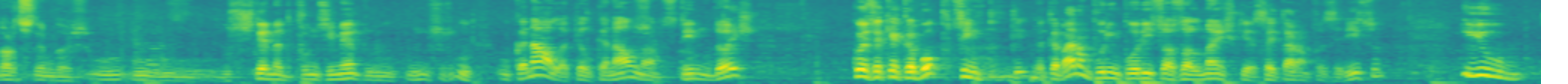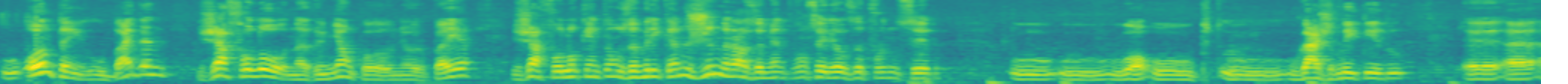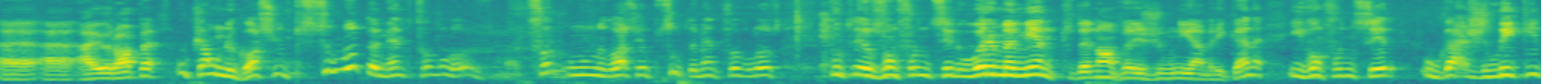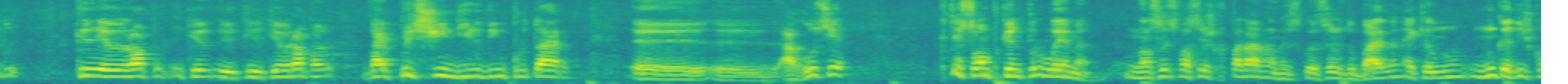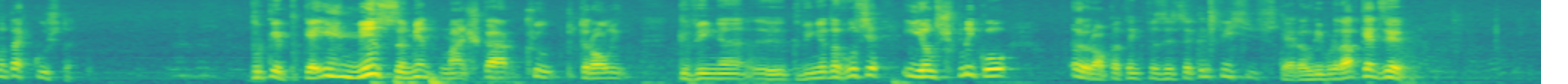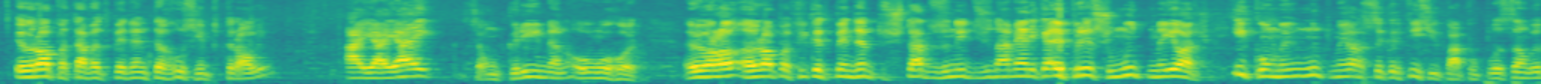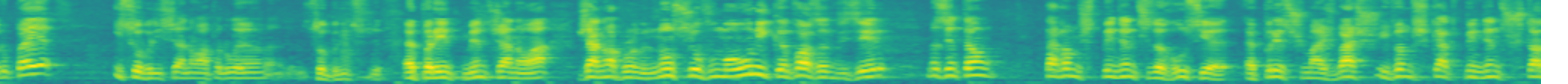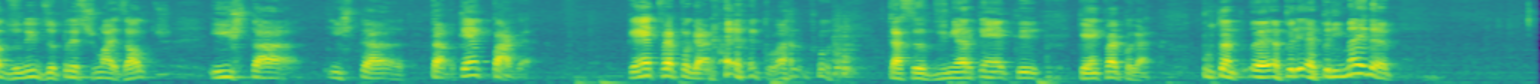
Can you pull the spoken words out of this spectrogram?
Nord Stream 2. O, o, o, sistema de fornecimento, o, o, canal, aquele canal, Nord Stream 2, Coisa que acabou por, sim, acabaram por impor isso aos alemães que aceitaram fazer isso. E o, o, ontem o Biden já falou na reunião com a União Europeia, já falou que então os americanos generosamente vão ser eles a fornecer o, o, o, gás líquido eh, à, à, à, Europa, o que é um negócio absolutamente fabuloso. É? Um negócio absolutamente fabuloso, porque eles vão fornecer o armamento da nova hegemonia americana e vão fornecer o gás líquido que a Europa, que, que, que a Europa vai prescindir de importar uh, uh, à Rússia, que tem só um pequeno problema. Não sei se vocês repararam nas declarações do Biden, é que ele nunca diz quanto é que custa. Porquê? Porque é imensamente mais caro que o petróleo que vinha, eh, que vinha da Rússia e ele explicou a Europa tem que fazer sacrifícios, quer a liberdade. Quer dizer, a Europa estava dependente da Rússia em petróleo, ai ai ai, isso é um crime ou um horror. A Europa fica dependente dos Estados Unidos da América a preços muito maiores e com muito maior sacrifício para a população europeia e sobre isso já não há problema, sobre isso aparentemente já não há, já não há problema. Não se ouve uma única voz a dizer, mas então estávamos dependentes da Rússia a preços mais baixos e vamos ficar dependentes dos Estados Unidos a preços mais altos e isto está, está, está quem é que paga? Quem é que vai pagar? claro, está-se a adivinhar quem é, que, quem é que vai pagar. Portanto, a, a, primeira,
